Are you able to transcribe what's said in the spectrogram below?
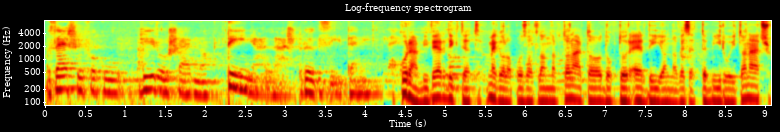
az elsőfokú bíróságnak tényállást rögzíteni. A korábbi verdiktet megalapozatlannak találta a dr. Erdély Anna vezette bírói tanács,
